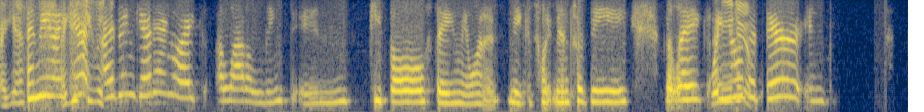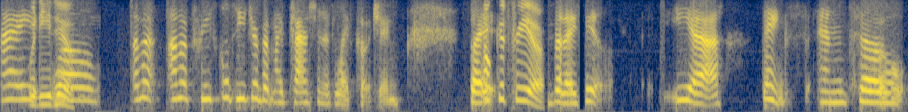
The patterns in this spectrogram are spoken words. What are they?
I guess. I mean, I, guess get, was. I've been getting like a lot of LinkedIn people saying they want to make appointments with me, but like I know do? that they're in. I What do you do? I'm a I'm a preschool teacher, but my passion is life coaching. But oh, good for you. but I feel, yeah, thanks. And so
